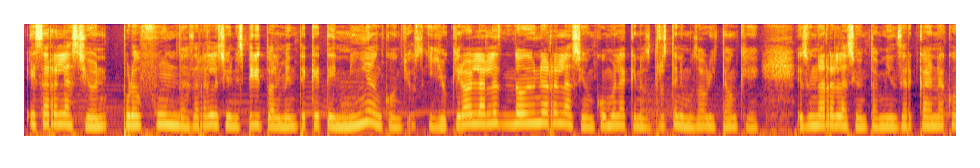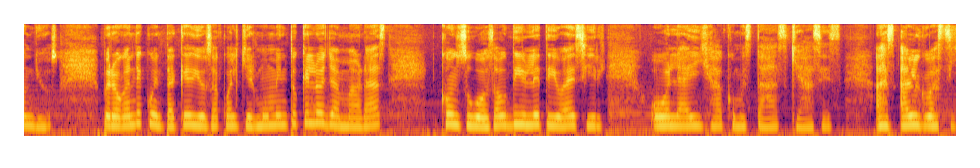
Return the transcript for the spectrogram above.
esa relación profunda, esa relación espiritualmente que tenían con Dios. Y yo quiero hablarles no de una relación como la que nosotros tenemos ahorita, aunque es una relación también cercana con Dios, pero hagan de cuenta que Dios a cualquier momento que lo llamaras con su voz audible te iba a decir, hola hija, ¿cómo estás? ¿Qué haces? Haz algo así.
